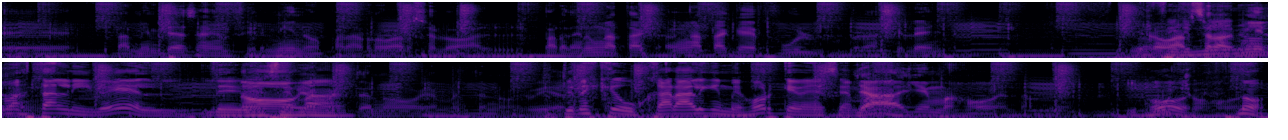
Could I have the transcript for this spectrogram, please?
eh, también piensan en Firmino para robárselo al. para tener un ataque, un ataque full brasileño. Y Pero robárselo al Firmino Milan. no está al nivel de no, Benzema. obviamente no, obviamente no. olvídate. Tienes que buscar a alguien mejor que Benzema. Ya alguien más joven también. y joven. joven. No,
